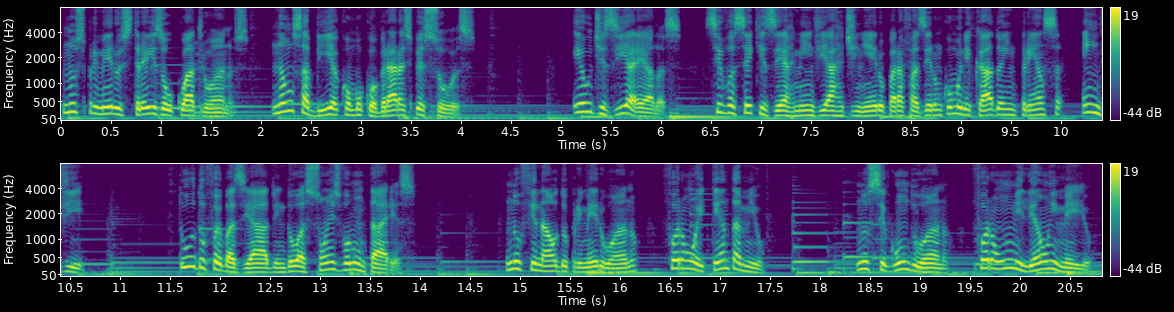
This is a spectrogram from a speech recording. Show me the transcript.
Nos primeiros três ou quatro anos, não sabia como cobrar as pessoas. Eu dizia a elas: se você quiser me enviar dinheiro para fazer um comunicado à imprensa, envie. Tudo foi baseado em doações voluntárias. No final do primeiro ano, foram 80 mil. No segundo ano, foram um milhão e meio.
